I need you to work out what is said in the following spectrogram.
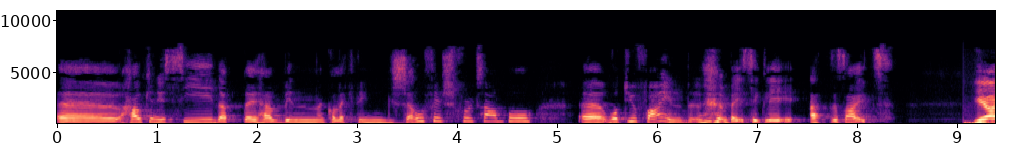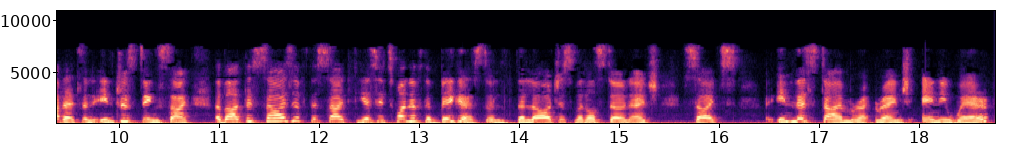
uh, how can you see that they have been collecting shellfish, for example? Uh, what do you find basically at the site? Yeah, that's an interesting site. About the size of the site, yes, it's one of the biggest and the largest Middle Stone Age sites in this time range anywhere.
